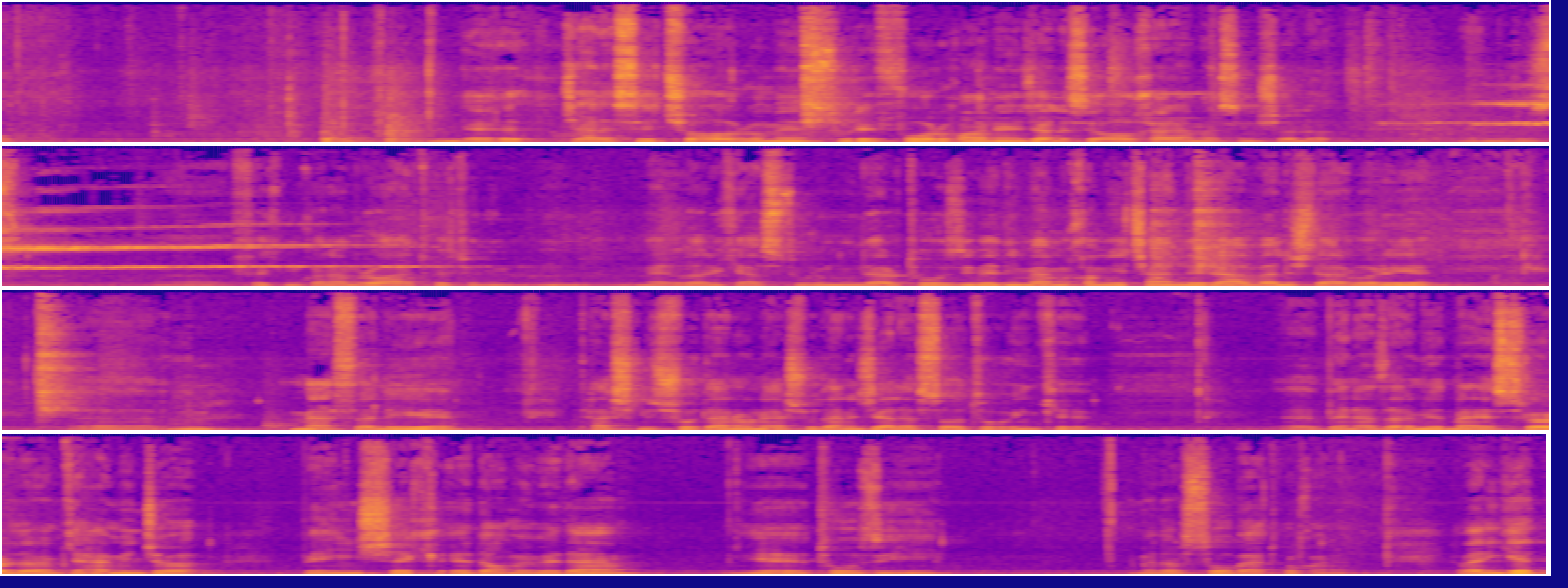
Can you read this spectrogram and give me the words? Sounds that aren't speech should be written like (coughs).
خب جلسه چهارم سوره فرقان جلسه آخر هم هست انشالله امروز فکر می‌کنم راحت بتونیم این مقداری که از سوره مونده رو توضیح بدیم. من می‌خوام یه چند دقیقه اولش درباره این مسئله تشکیل شدن و نشدن جلسات و اینکه به نظر میاد من اصرار دارم که همینجا به این شکل ادامه بدم. یه توضیحی مدار صحبت بکنم. ولی یه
